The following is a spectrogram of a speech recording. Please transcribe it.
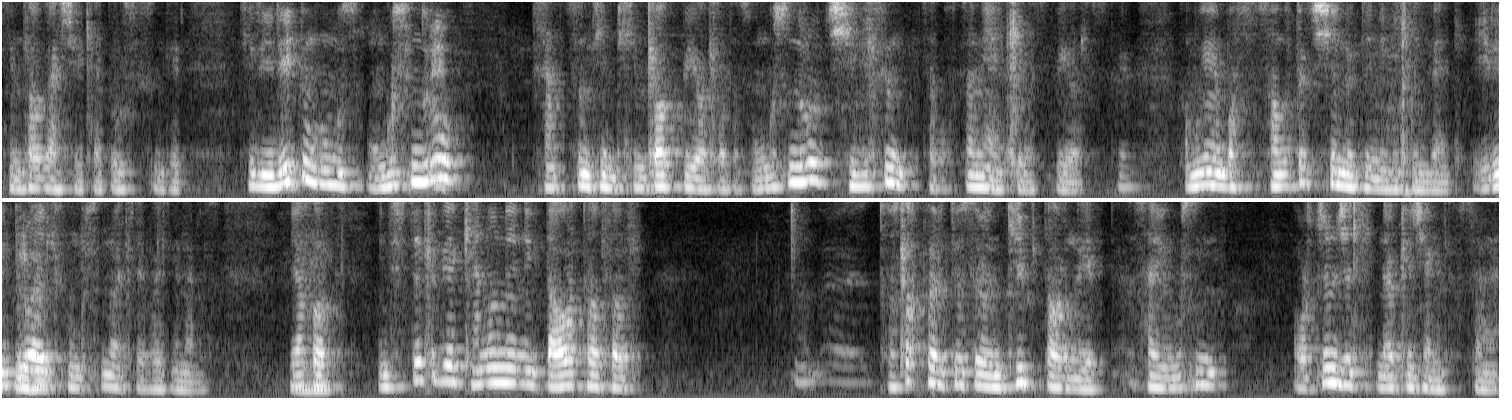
технологи ашиглаад үүсгэсэн. Тэгэхээр тэр ирээдүйн хүмүүс өнгөрсөн рүү хандсан тийм технологи бий болгоод бас өнгөрсөн рүү чиглэсэн цаг хугацааны аяллыг бас бий болгосон. Тэгэхээр хамгийн бас сонгодог жишээнүүдийн нэг юм байна. Ирээдүйн аялах өнгөрсөн аялах байлгын араас. Яг хоо Интерстеллагийн киноны нэг давуу тал бол туслах продюсер нь Кип Торн гэдэг сая өнгөрсөн уржим жил Нобелийн шагнал авсан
